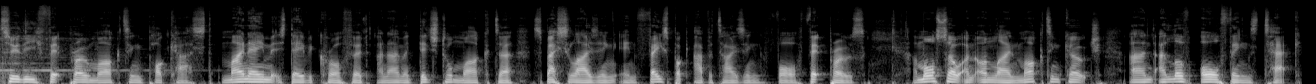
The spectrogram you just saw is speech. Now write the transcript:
to the FitPro Marketing Podcast. My name is David Crawford and I'm a digital marketer specializing in Facebook advertising for FitPros. I'm also an online marketing coach and I love all things tech.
